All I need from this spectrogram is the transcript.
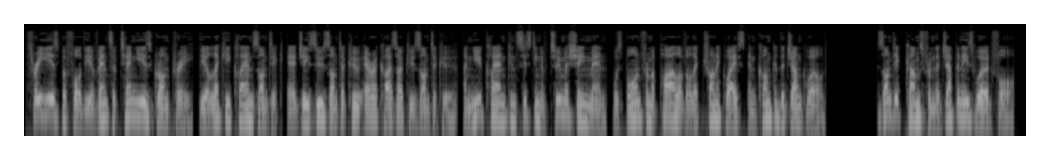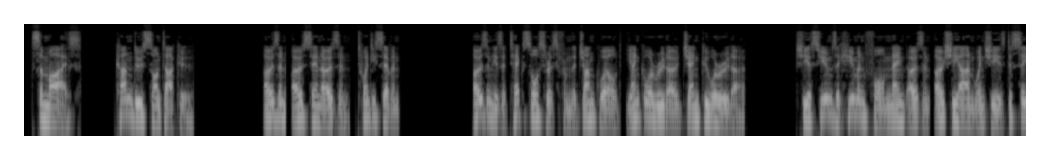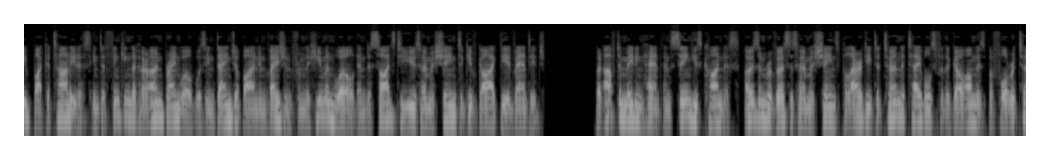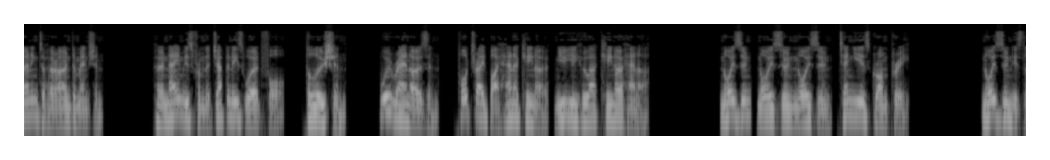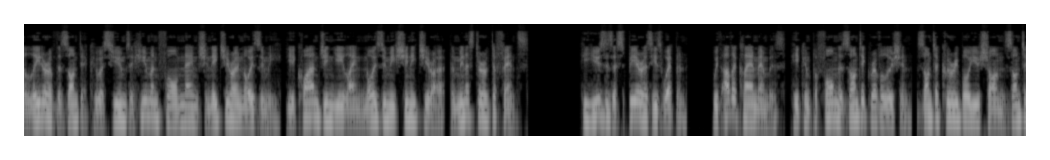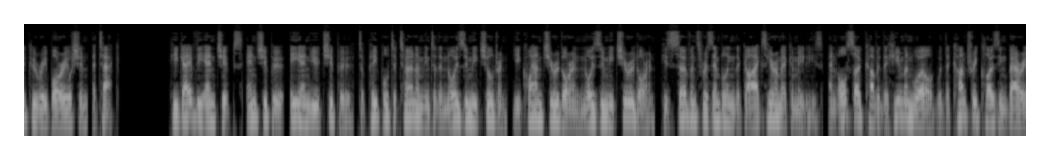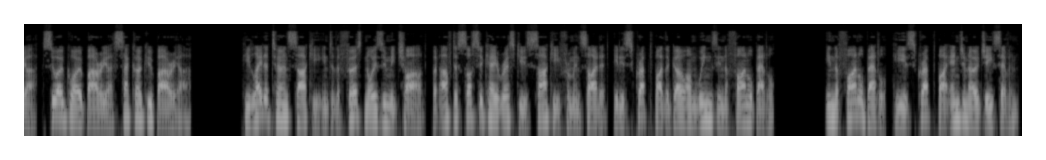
Three years before the events of Ten Years Grand Prix, the Aleki clan Zontic Erjizu Zontaku Erakaizoku Zontaku, a new clan consisting of two machine men, was born from a pile of electronic waste and conquered the junk world. Zontic comes from the Japanese word for surmise, kundu sontaku. Ozen, Osen Ozen, 27 Ozen is a tech sorceress from the junk world, Warudo. She assumes a human form named Ozan Ocean when she is deceived by Katanitas into thinking that her own brainworld was in danger by an invasion from the human world and decides to use her machine to give Gaiac the advantage. But after meeting Hant and seeing his kindness, Ozan reverses her machine's polarity to turn the tables for the Go-Ongers before returning to her own dimension. Her name is from the Japanese word for pollution, Wu Ran Ozan. Portrayed by Hana Kino, Mu Yihua Kino Hana. Noizun, Noizun Noizun, 10 years Grand Prix. Noizun is the leader of the Zontic who assumes a human form named Shinichiro Noizumi, Yiquan Jin Yilang Noizumi Shinichiro, the Minister of Defense. He uses a spear as his weapon. With other clan members, he can perform the Zontic Revolution, Zontakuriboryushan Zontakuriboryushan attack. He gave the N-chips N-chipu, ENU chipu to people to turn them into the Noizumi children, Yiquan Chirudoran Noizumi Chirudoran, his servants resembling the Gaiacs Hiramekimedes, and also covered the human world with the country-closing barrier, Suoguo barrier Sakoku barrier. He later turns Saki into the first Noizumi child, but after Sosuke rescues Saki from inside it, it is scrapped by the Go on wings in the final battle. In the final battle, he is scrapped by Engine OG-7.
